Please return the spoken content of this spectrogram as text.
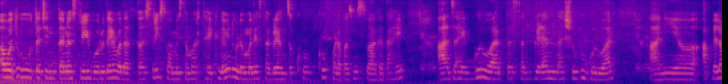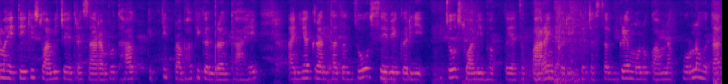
अवधूत चिंतन श्री गुरुदेव दत्त श्री स्वामी समर्थ एक नवीन व्हिडिओमध्ये सगळ्यांचं खूप खूप मनापासून स्वागत आहे. आज आहे गुरुवार तर सगळ्यांना शुभ गुरुवार. आणि आपल्याला माहिती आहे की स्वामी चैत्र सारामृत हा किती प्रभावी ग्रंथ आहे. आणि या ग्रंथाचा जो सेवेकरी जो स्वामी भक्त याचं पारायण करी त्याच्या सगळ्या मनोकामना पूर्ण होतात.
